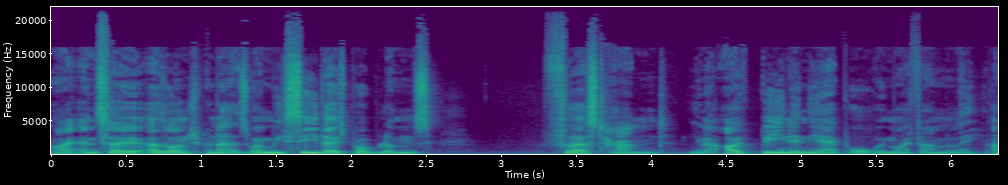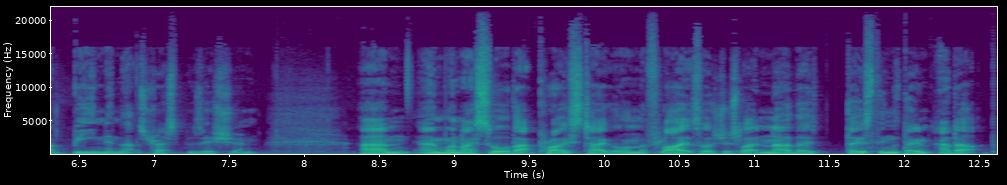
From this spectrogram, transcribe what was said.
right? And so, as entrepreneurs, when we see those problems firsthand, you know, I've been in the airport with my family, I've been in that stressed position. Um, and when I saw that price tag on the flights, I was just like, no, those, those things don't add up.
